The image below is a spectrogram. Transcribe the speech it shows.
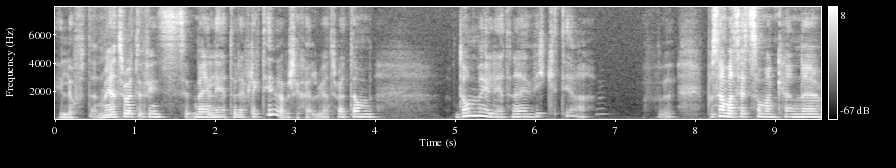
i luften. Men jag tror att det finns möjlighet att reflektera över sig själv. Jag tror att de, de möjligheterna är viktiga. På samma sätt som man kan eh,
